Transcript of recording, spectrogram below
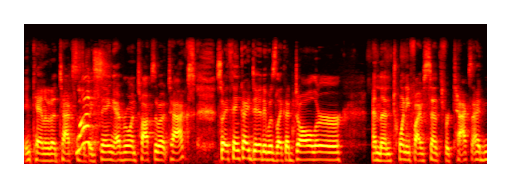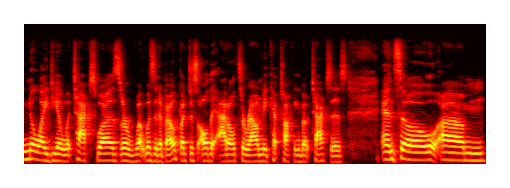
in Canada tax is what? a big thing. Everyone talks about tax. So I think I did. It was like a dollar and then 25 cents for tax. I had no idea what tax was or what was it about, but just all the adults around me kept talking about taxes. And so um,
